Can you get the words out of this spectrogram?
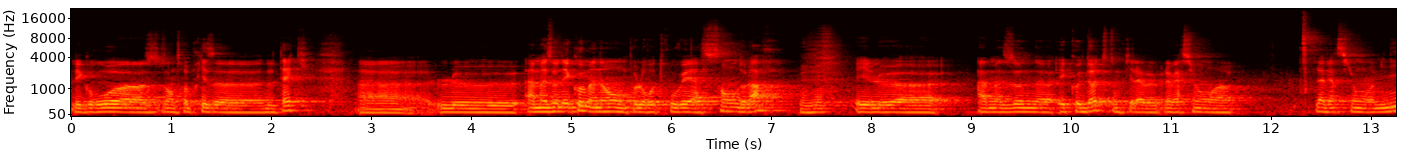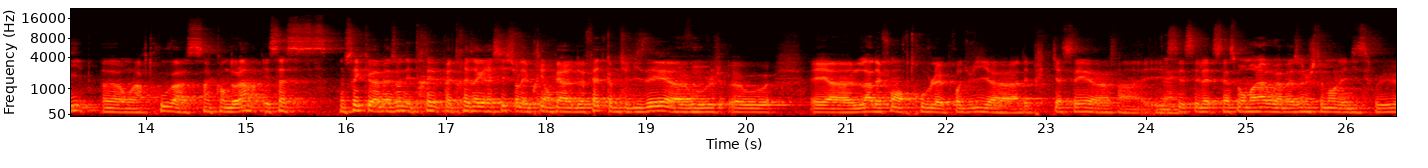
les gros entreprises de tech. Euh, le Amazon Echo, maintenant, on peut le retrouver à 100 dollars. Mhm. Et le euh, Amazon Echo Dot, donc qui est la, version, euh, la version mini, on la retrouve à 50 dollars. Et ça, on sait que Amazon est très, peut être très agressif sur les prix en période de fête, comme tu disais. Mhm. et là, des fois, on retrouve les produits à des prix cassés. c'est à ce moment-là où Amazon, justement, les distribue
